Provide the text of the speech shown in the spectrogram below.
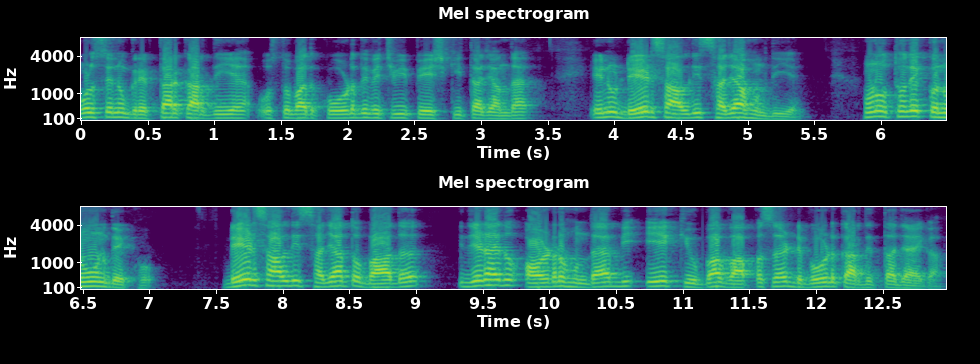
ਪੁਲਿਸ ਇਹਨੂੰ ਗ੍ਰਿਫਤਾਰ ਕਰਦੀ ਹੈ, ਉਸ ਤੋਂ ਬਾਅਦ ਕੋਰਟ ਦੇ ਵਿੱਚ ਵੀ ਪੇਸ਼ ਕੀਤਾ ਜਾਂਦਾ ਹੈ। ਇਹਨੂੰ 1.5 ਸਾਲ ਦੀ ਸਜ਼ਾ ਹੁੰਦੀ ਹੈ। ਹੁਣ ਉੱਥੋਂ ਦੇ ਕਾਨੂੰਨ ਦੇਖੋ। 1.5 ਸਾਲ ਦੀ ਸਜ਼ਾ ਤੋਂ ਬਾਅਦ ਜਿਹੜਾ ਇਹਨੂੰ ਆਰਡਰ ਹੁੰਦਾ ਹੈ ਵੀ ਇਹ ਕਿਊਬਾ ਵਾਪਸ ਡਿਪੋਰਟ ਕਰ ਦਿੱਤਾ ਜਾਏਗਾ।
